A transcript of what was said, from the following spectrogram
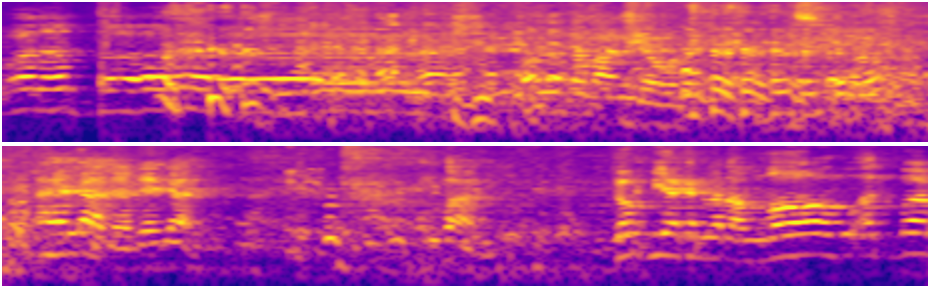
Wala ba wande on aygaade de gaade on donc mbiya kadi waɗa allahu akbar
